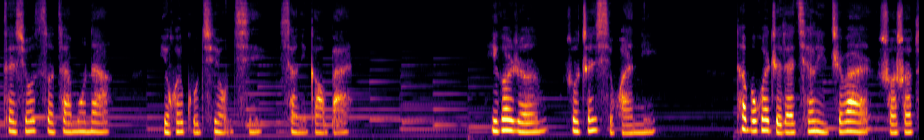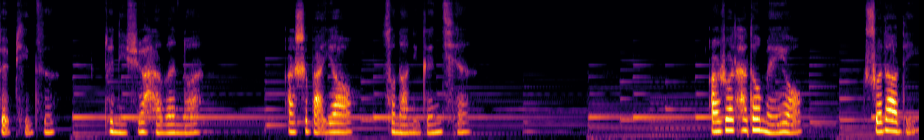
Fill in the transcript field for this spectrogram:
再羞涩再木讷，也会鼓起勇气向你告白。一个人若真喜欢你，他不会只在千里之外耍耍嘴皮子，对你嘘寒问暖，而是把药送到你跟前。而若他都没有，说到底。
